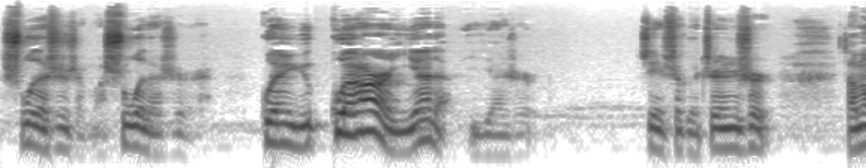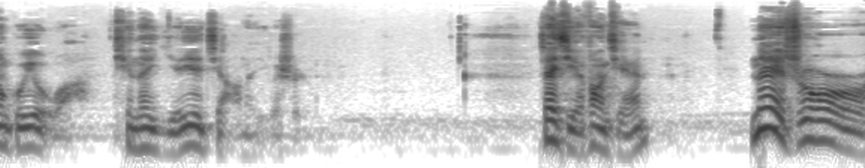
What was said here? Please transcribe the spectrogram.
说的是什么？说的是关于关二爷的一件事。这是个真事咱们鬼友啊，听他爷爷讲的一个事在解放前，那时候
